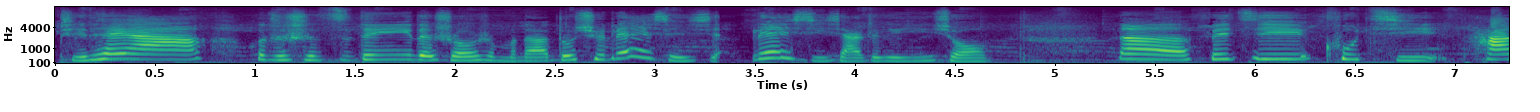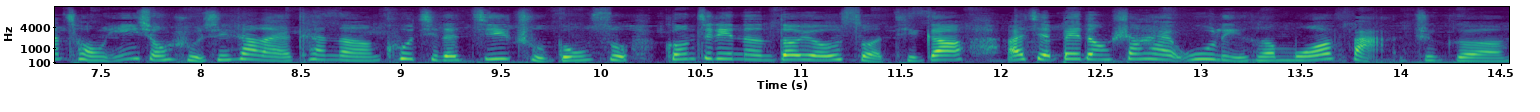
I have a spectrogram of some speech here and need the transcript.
匹配啊，或者是自定义的时候什么的，都去练习一些，练习一下这个英雄。那飞机库奇，它从英雄属性上来看呢，库奇的基础攻速、攻击力呢都有所提高，而且被动伤害物理和魔法这个，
